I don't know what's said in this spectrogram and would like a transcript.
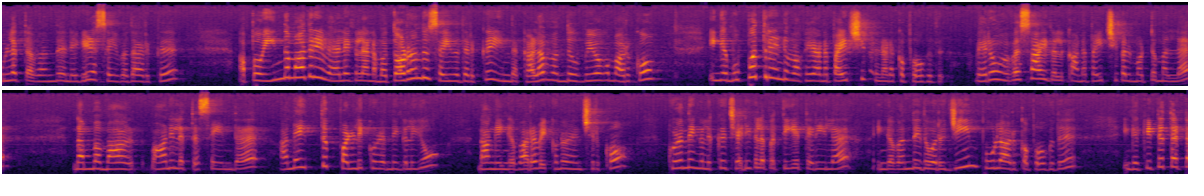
உள்ளத்தை வந்து நெகிழ செய்வதாக இருக்குது அப்போ இந்த மாதிரி வேலைகளை நம்ம தொடர்ந்து செய்வதற்கு இந்த களம் வந்து உபயோகமாக இருக்கும். இங்கே முப்பத்தி ரெண்டு வகையான பயிற்சிகள் நடக்க போகுது. வெறும் விவசாயிகளுக்கான பயிற்சிகள் மட்டுமல்ல நம்ம மா மாநிலத்தை சேர்ந்த அனைத்து பள்ளி குழந்தைகளையும் நாங்கள் இங்கே வர வைக்கணும்னு நினச்சிருக்கோம். குழந்தைங்களுக்கு செடிகளை பற்றியே தெரியல. இங்கே வந்து இது ஒரு ஜீன் பூலாக இருக்க போகுது. இங்கே கிட்டத்தட்ட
